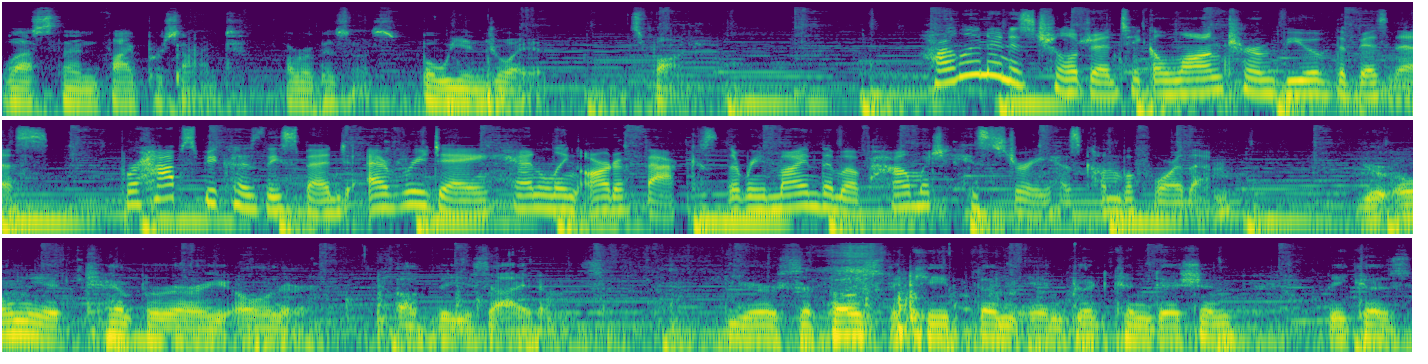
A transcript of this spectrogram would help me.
less than 5% of our business but we enjoy it it's fun Harlan and his children take a long term view of the business, perhaps because they spend every day handling artifacts that remind them of how much history has come before them. you're only a temporary owner of these items. You're supposed to keep them in good condition because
